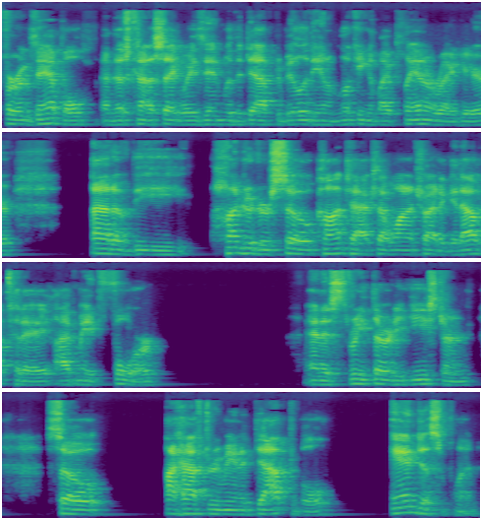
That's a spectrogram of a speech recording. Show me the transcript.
for example, and this kind of segues in with adaptability. And I'm looking at my planner right here. Out of the hundred or so contacts I want to try to get out today, I've made four, and it's 3:30 Eastern. So I have to remain adaptable and disciplined.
